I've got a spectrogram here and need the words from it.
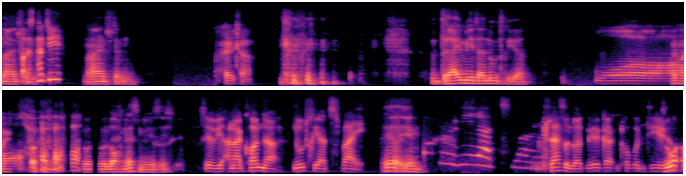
Nein, Was stimmt. hat die? Nein, stimmt nicht. Alter. Drei Meter Nutria. Wow. So, so Loch Ness-mäßig. ist ja wie Anaconda. Nutria 2. Ja, eben. Wieder zwei. Klasse, Leute. Hier gerade ein Krokodil. So,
